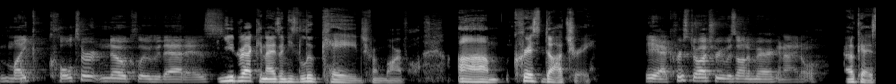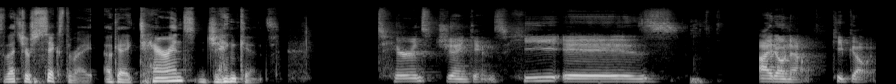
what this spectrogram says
Mike Colter? No clue who that is. You'd recognize him. He's Luke Cage from Marvel. Um, Chris Daughtry. Yeah, Chris Daughtry was on American Idol. Okay, so that's your sixth right. Okay, Terrence Jenkins. Terrence Jenkins. He is. I don't know. Keep going.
